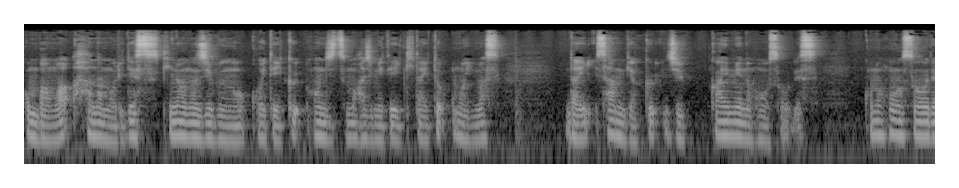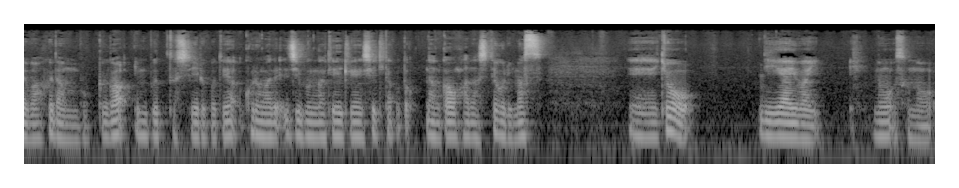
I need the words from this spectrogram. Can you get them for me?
こんばんは花森です。昨日の自分を超えていく本日も始めていきたいと思います。第310回目の放送です。この放送では普段僕がインプットしていることやこれまで自分が経験してきたことなんかを話しております、えー今日 DIY のその、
